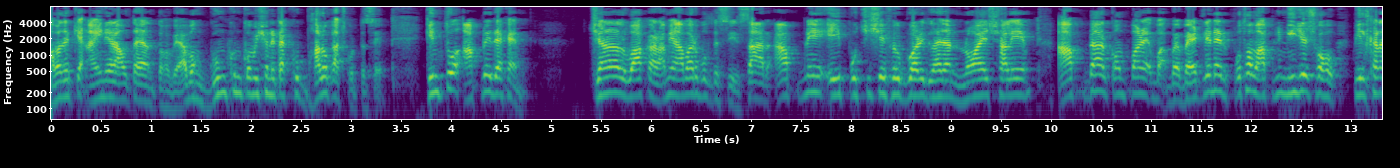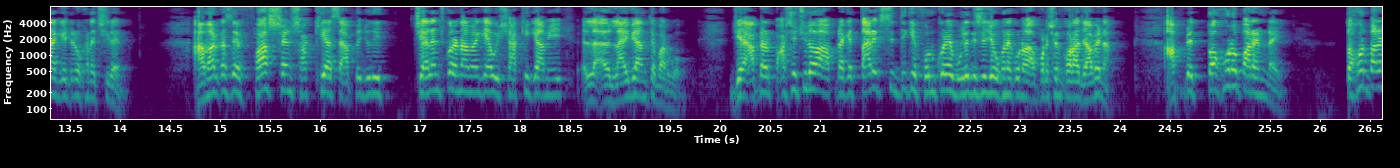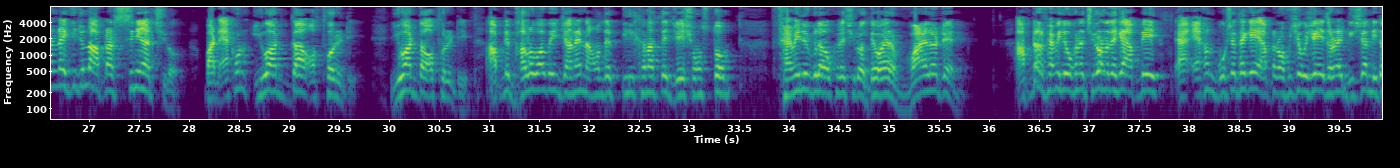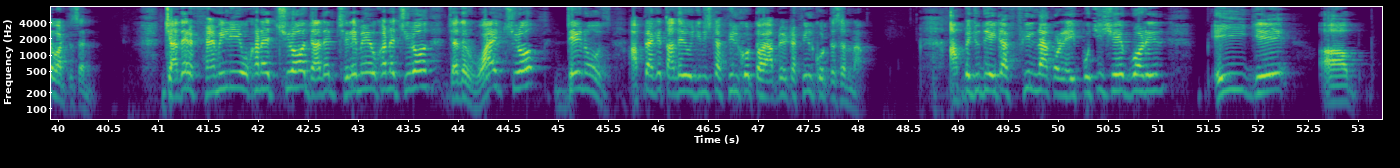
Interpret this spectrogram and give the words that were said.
আমাদেরকে আইনের আওতায় আনতে হবে এবং গুম, খুন কমিশন এটা খুব ভালো কাজ করতেছে। কিন্তু আপনি দেখেন জেনারেল ওয়াকার আমি আবার বলতেছি, স্যার, আপনি এই পঁচিশে ফেব্রুয়ারি দু হাজার নয় সালে আপনার কোম্পানি ব্যাটলেনের প্রথম আপনি নিজে সহ পিলখানা গেটের ওখানে ছিলেন। আমার কাছে ফার্স্ট হ্যান্ড সাক্ষী আছে, আপনি যদি চ্যালেঞ্জ করেন আমাকে ওই সাক্ষীকে আমি লাইভে আনতে পারব। যে আপনার পাশে ছিল, আপনাকে তারেক সিদ্দিকে ফোন করে বলে দিয়েছে যে ওখানে কোনো অপারেশন করা যাবে না। আপনি তখনও পারেন নাই। তখন পারেন নাই কি জন্য? আপনার সিনিয়র ছিল। বাট এখন you are the authority you are the authority আপনি ভালোভাবেই জানেন, আমাদের পিলখানাতে যে সমস্ত ফ্যামিলিগুলো ওখানে ছিল দে আর ভায়োলেটেড আপনার ফ্যামিলি ওখানে ছিল না দেখে আপনি এখন বসে থেকে আপনার অফিসে বসে এই ধরনের ডিসিশন নিতে পারতেছেন। যাদের ফ্যামিলি ওখানে ছিল, যাদের ছেলে মেয়ে ওখানে ছিল, যাদের ওয়াইফ ছিল দে নোজ আপনাকে তাদের ওই জিনিসটা ফিল করতে হয়, আপনি এটা ফিল করতেছেন না। আপনি যদি এটা ফিল না করেন, এই পঁচিশে ফেব্রুয়ারির এই যে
